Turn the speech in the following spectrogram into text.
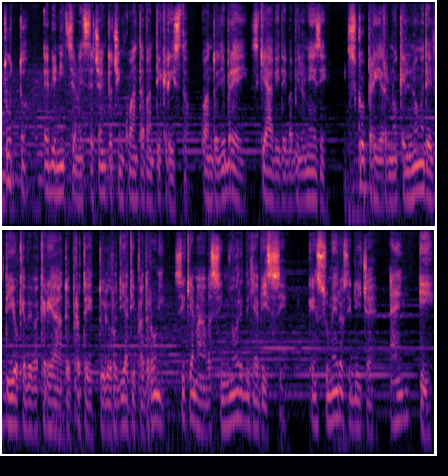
Tutto ebbe inizio nel 650 a.C., quando gli ebrei, schiavi dei babilonesi, scoprirono che il nome del dio che aveva creato e protetto i loro odiati padroni si chiamava Signore degli Abissi, che in sumero si dice En-I.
